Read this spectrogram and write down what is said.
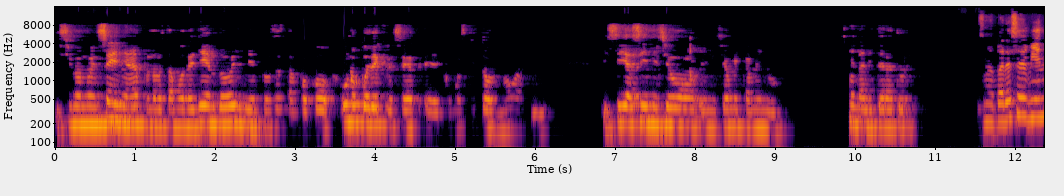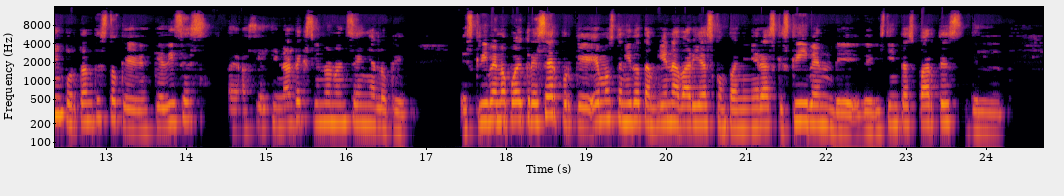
Y si uno no enseña, pues no lo estamos leyendo y entonces tampoco uno puede crecer eh, como escritor, ¿no? Y, y, sí, así inició, inició mi camino en la literatura. Pues me parece bien importante esto que, que dices hacia el final de que si uno no enseña lo que escribe no puede crecer, porque hemos tenido también a varias compañeras que escriben de, de distintas partes del,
